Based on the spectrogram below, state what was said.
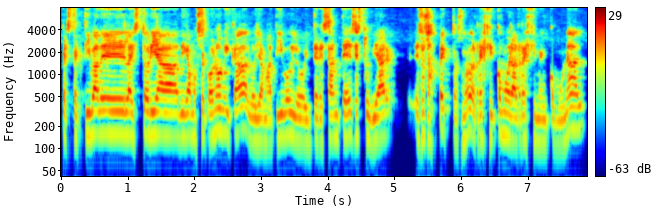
perspectiva de la historia, digamos, económica, lo llamativo y lo interesante es estudiar esos aspectos, ¿no? El cómo era el régimen comunal,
